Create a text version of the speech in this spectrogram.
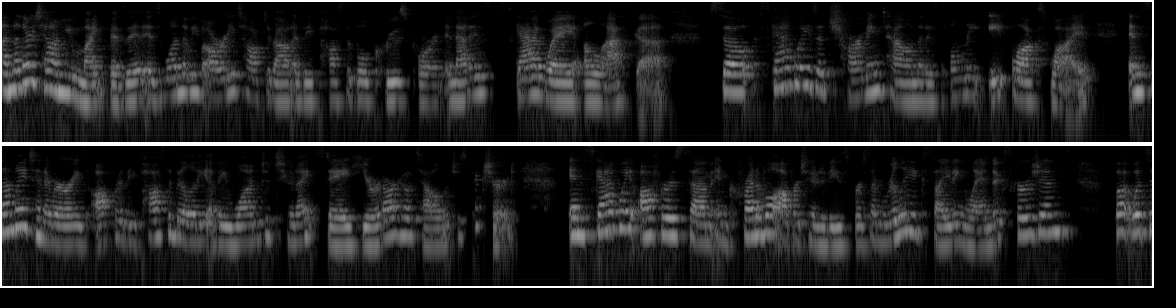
Another town you might visit is one that we've already talked about as a possible cruise port, and that is Skagway, Alaska. So, Skagway is a charming town that is only eight blocks wide, and some itineraries offer the possibility of a one to two night stay here at our hotel, which is pictured. And Skagway offers some incredible opportunities for some really exciting land excursions, but what's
